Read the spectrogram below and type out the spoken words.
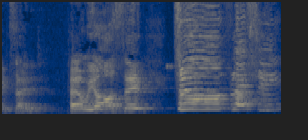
excited. And we all say, too flashy.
